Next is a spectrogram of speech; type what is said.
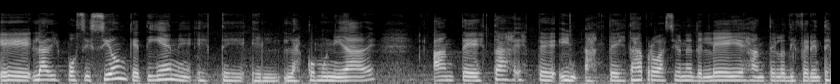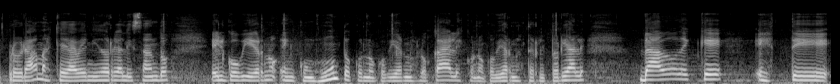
eh, la disposición que tiene este, las comunidades ante estas, este, ante estas aprobaciones de leyes, ante los diferentes programas que ha venido realizando el gobierno en conjunto con los gobiernos locales, con los gobiernos territoriales, dado de que este,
